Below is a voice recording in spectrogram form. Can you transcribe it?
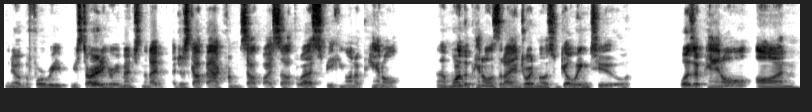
you know, before we, we started here, we mentioned that I, I just got back from South by Southwest speaking on a panel. Um, one of the panels that I enjoyed most going to was a panel on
